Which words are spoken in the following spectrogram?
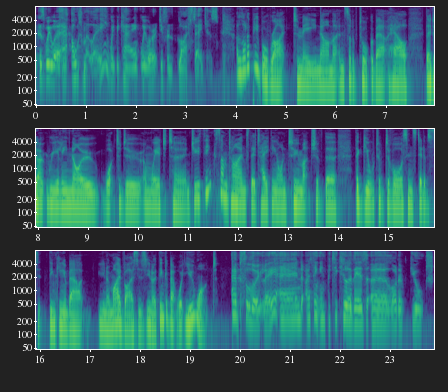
because we were uh, ultimately we became we were at different life stages. A lot of people write to me, Nama, and sort of talk about how they don't really know what to do and where to turn. Do you think sometimes they're taking on too much of the the guilt of divorce instead of thinking about, you know, my advice is, you know, think about what you want. Absolutely, and I think in particular there's a lot of guilt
